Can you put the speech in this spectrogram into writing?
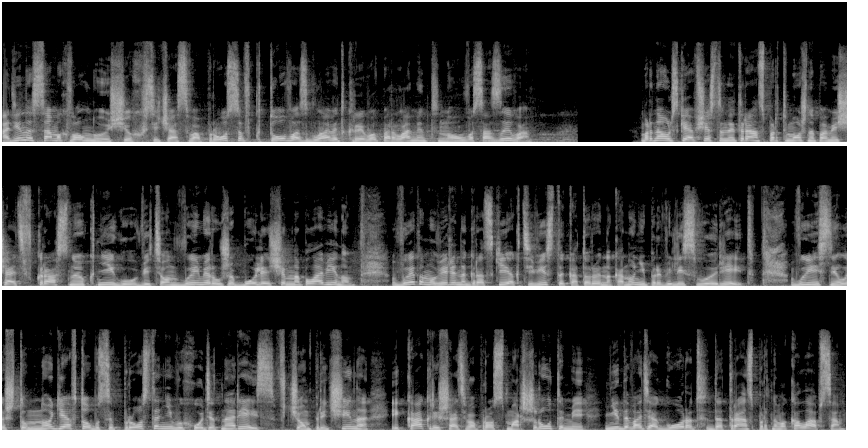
Один из самых волнующих сейчас вопросов – кто возглавит краевой парламент нового созыва? Барнаульский общественный транспорт можно помещать в Красную книгу, ведь он вымер уже более чем наполовину. В этом уверены городские активисты, которые накануне провели свой рейд. Выяснилось, что многие автобусы просто не выходят на рейс. В чем причина и как решать вопрос с маршрутами, не доводя город до транспортного коллапса.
